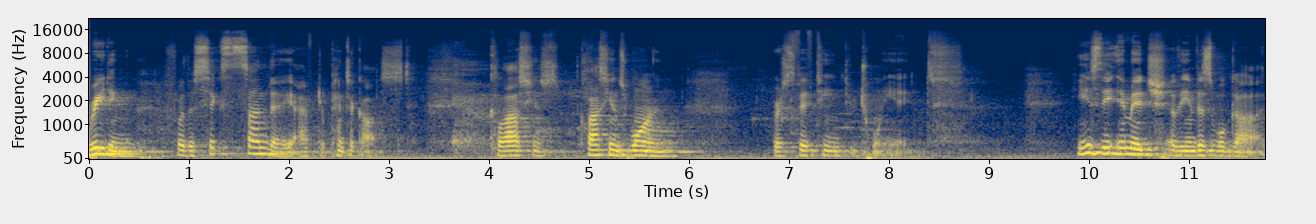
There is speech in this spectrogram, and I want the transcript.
Reading for the sixth Sunday after Pentecost, Colossians, Colossians 1, verse 15 through 28. He is the image of the invisible God,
